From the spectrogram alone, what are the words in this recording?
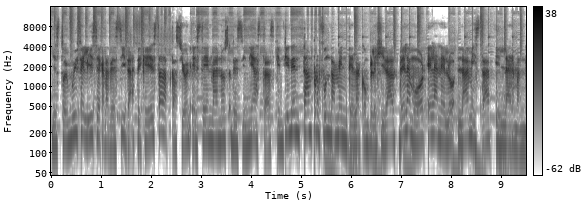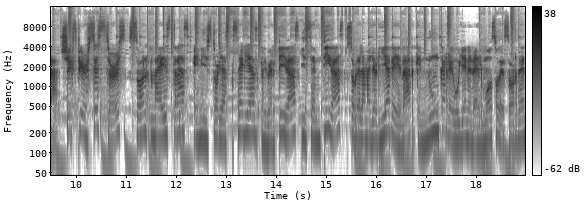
y estoy muy feliz y agradecida de que esta adaptación esté en manos de cineastas que entienden tan profundamente la complejidad del amor, el anhelo, la amistad y la hermandad. Shakespeare Sisters son maestras en historias serias, divertidas y sentidas sobre la mayoría de edad que nunca rehuyen el hermoso desorden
